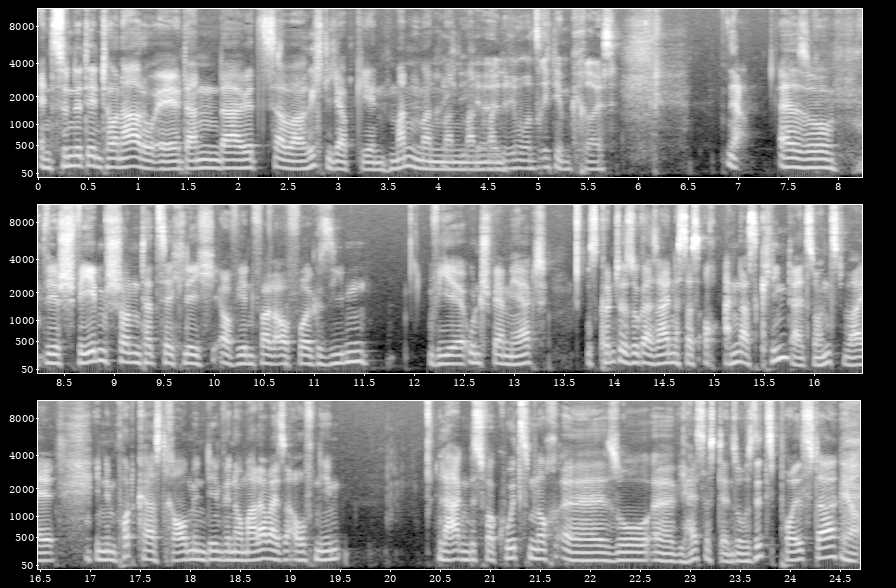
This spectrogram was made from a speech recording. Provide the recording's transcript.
entzündet den Tornado, ey. Dann, da wird's aber richtig abgehen. Mann, Mann, Mann, richtig, Mann, Mann. Dann drehen wir uns richtig im Kreis. Ja, also wir schweben schon tatsächlich auf jeden Fall auf Folge 7 wie ihr unschwer merkt. Es könnte sogar sein, dass das auch anders klingt als sonst, weil in dem Podcast-Raum, in dem wir normalerweise aufnehmen, lagen bis vor kurzem noch äh, so, äh, wie heißt das denn, so Sitzpolster ja.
